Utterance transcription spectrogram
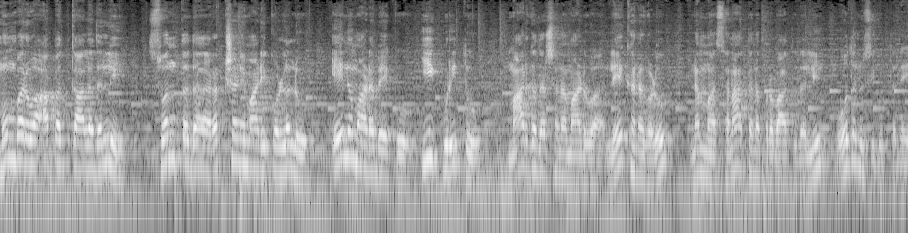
ಮುಂಬರುವ ಆಪತ್ಕಾಲದಲ್ಲಿ ಸ್ವಂತದ ರಕ್ಷಣೆ ಮಾಡಿಕೊಳ್ಳಲು ಏನು ಮಾಡಬೇಕು? ಈ ಕುರಿತು ಮಾರ್ಗದರ್ಶನ ಮಾಡುವ ಲೇಖನಗಳು ನಮ್ಮ ಸನಾತನ ಪ್ರಭಾತದಲ್ಲಿ ಓದಲು ಸಿಗುತ್ತದೆ.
